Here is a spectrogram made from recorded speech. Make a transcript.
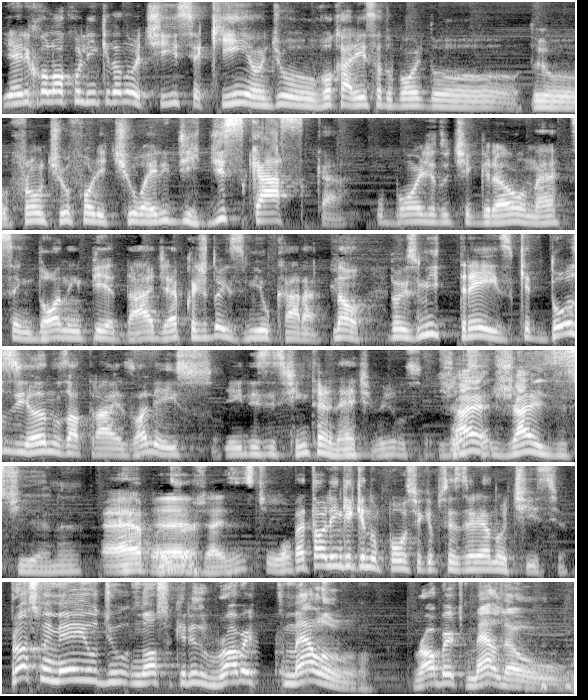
E aí ele coloca o link da notícia aqui, onde o vocalista do bonde do, do Front 242, aí ele de- descasca o bonde do Tigrão, né? Sem dó nem piedade. Época de 2000, cara. Não, 2003, que é 12 anos atrás. Olha isso. E ainda existia internet, veja você. Já, já existia, né? É, pois É, é. já existia. Vai estar o link aqui no post aqui pra vocês verem a notícia. Próximo e-mail do nosso querido Robert Mello. Robert Mello.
